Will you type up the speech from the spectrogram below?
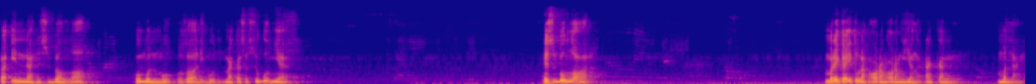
Fa inna hizballah humul ghalibun. Maka sesungguhnya Hizbullah mereka itulah orang-orang yang akan menang.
